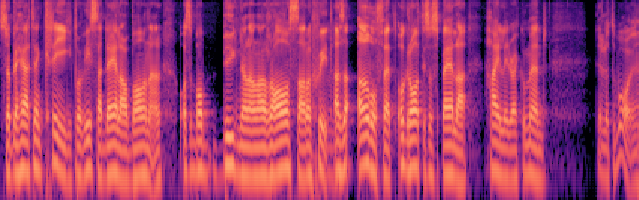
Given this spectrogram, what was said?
Så det blir hela tiden krig på vissa delar av banan och så bara byggnaderna rasar och skit. Alltså överfett och gratis att spela. Highly recommend. Det låter bra ju.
